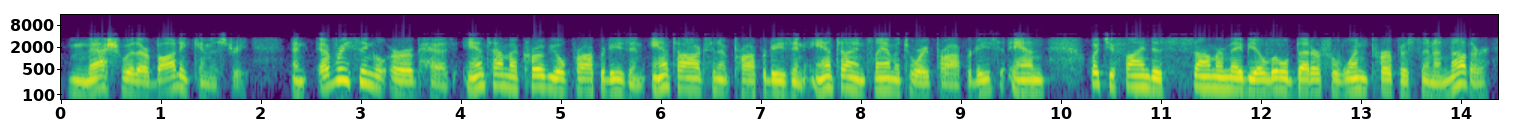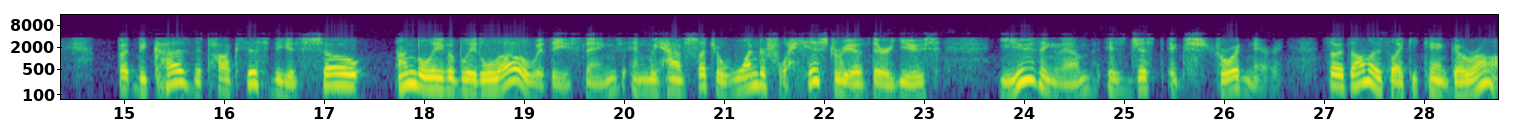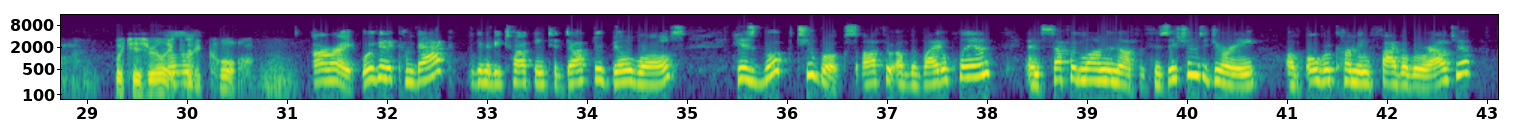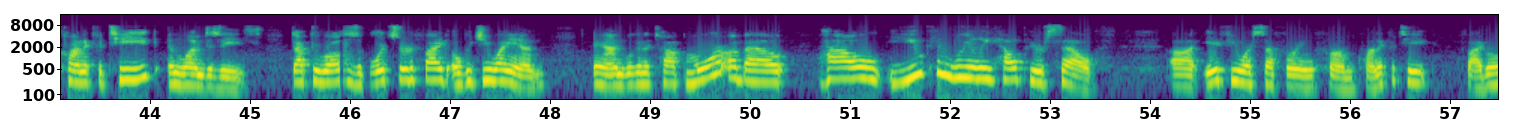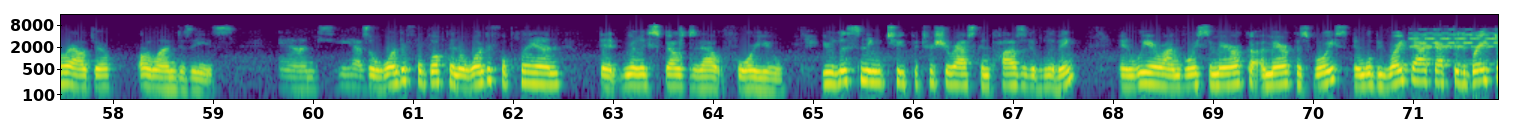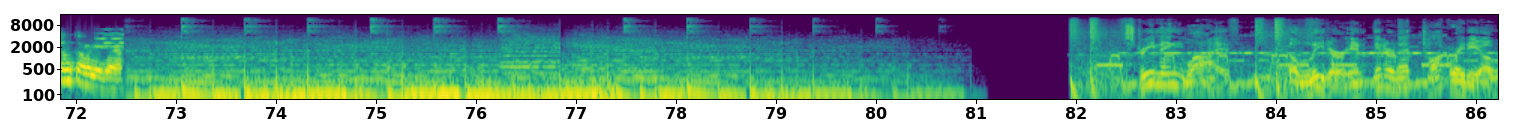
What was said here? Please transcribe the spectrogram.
mesh with our body chemistry. And every single herb has antimicrobial properties and antioxidant properties and anti-inflammatory properties. And what you find is some are maybe a little better for one purpose than another. But because the toxicity is so unbelievably low with these things, and we have such a wonderful history of their use, using them is just extraordinary. So it's almost like you can't go wrong, which is really well, pretty cool. All right, we're going to come back. We're going to be talking to Dr. Bill Rawls. His book, two books, author of The Vital Plan and Suffered Long Enough, A Physician's Journey of Overcoming Fibromyalgia, Chronic Fatigue, and Lyme Disease. Dr. Rawls is a board certified OBGYN, and we're going to talk more about how you can really help yourself uh, if you are suffering from chronic fatigue, fibromyalgia, or Lyme disease. And he has a wonderful book and a wonderful plan that really spells it out for you. You're listening to Patricia Raskin Positive Living, and we are on Voice America, America's Voice, and we'll be right back after the break. Don't go anywhere. Streaming live. The leader in Internet talk radio.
